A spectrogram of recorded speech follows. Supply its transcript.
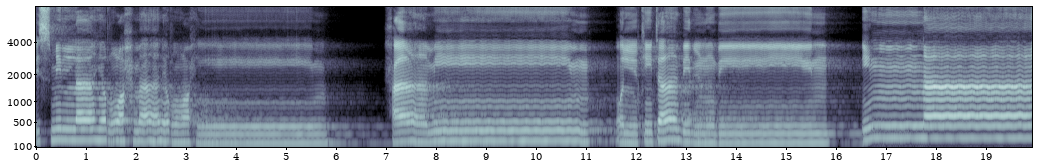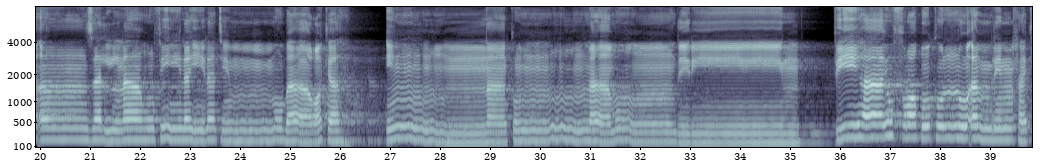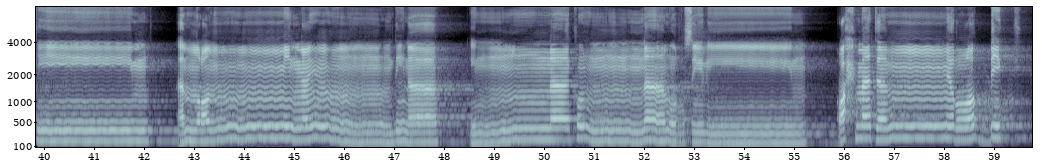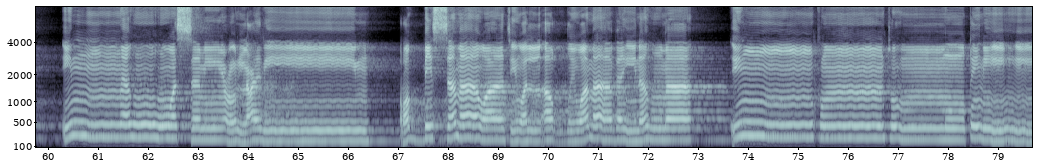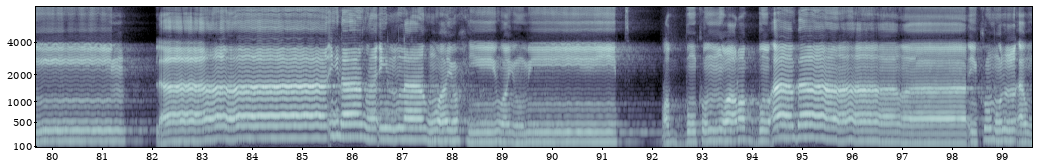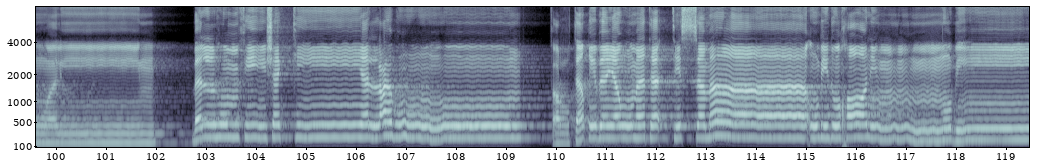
بسم الله الرحمن الرحيم حاميم والكتاب المبين انا انزلناه في ليله مباركه انا كنا منذرين فيها يفرق كل أمر حكيم امرا من عندنا انا كنا مرسلين رحمة من ربك إنه هو السميع العليم. رب السماوات والأرض وما بينهما إن كنتم ربكم ورب آبائكم الأولين. بل هم في شك يلعبون. فارتقب يوم تأتي السماء بدخان مبين.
